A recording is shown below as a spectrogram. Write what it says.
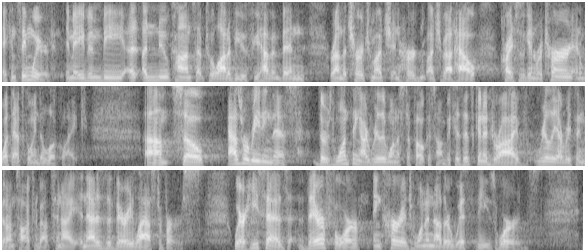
it can seem weird. It may even be a, a, new concept to a lot of you if you haven't been around the church much and heard much about how Christ is going to return and what that's going to look like. Um, so, as we're reading this, there's one thing I really want us to focus on because it's going to drive really everything that I'm talking about tonight, and that is the very last verse, where he says, Therefore, encourage one another with these words.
